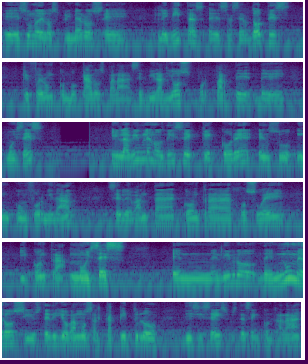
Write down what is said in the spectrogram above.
es uno de los primeros eh, levitas, eh, sacerdotes que fueron convocados para servir a Dios por parte de Moisés. Y la Biblia nos dice que Coré en su inconformidad se levanta contra Josué y contra Moisés. En el libro de números, si usted y yo vamos al capítulo 16, usted se encontrará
